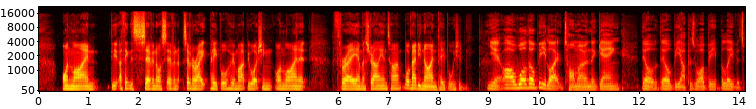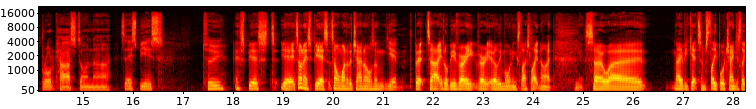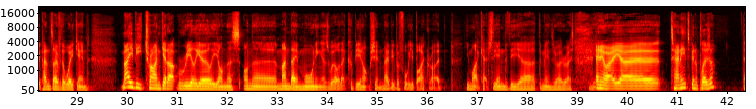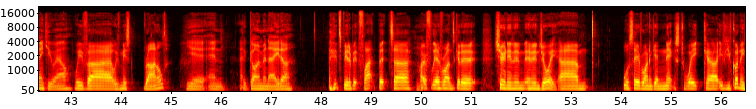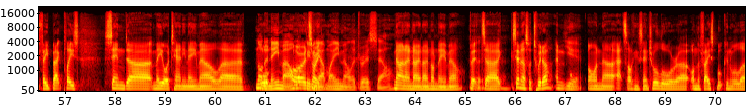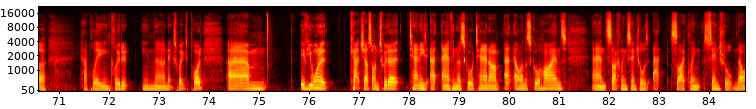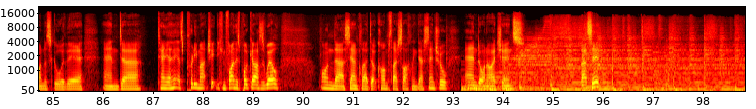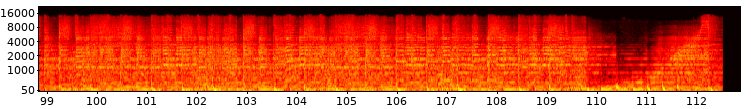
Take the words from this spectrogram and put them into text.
online. The, I think there's seven or seven, seven or eight people who might be watching online at 3 a.m. Australian time, or maybe nine people. We should. Yeah. Oh well, there'll be like Tomo and the gang. They'll they'll be up as well. I be, believe it's broadcast on uh, is it SBS two. SBS, t- yeah, it's on SBS. It's on one of the channels, and Yeah. but uh, it'll be very, very early morning slash late night. Yeah. So uh, maybe get some sleep or change your sleep patterns over the weekend. Maybe try and get up really early on this on the Monday morning as well. That could be an option. Maybe before your bike ride, you might catch the end of the uh, the men's road race. Yeah. Anyway, uh, Tanny, it's been a pleasure. Thank you, Al. We've uh, we've missed Ronald. Yeah, and the Gominator. it's been a bit flat, but uh, hopefully everyone's going to tune in and, and enjoy. Um, we'll see everyone again next week. Uh, if you've got any feedback, please send uh, me or Townie an email. Uh, Not or- an email. I'm or, not giving sorry. out my email address, Al. No, no, no, no, not an email. But uh, Uh, send us a Twitter and Yeah. on uh, at Cycling Central or uh, on the Facebook, and we'll uh, happily include it in uh, next week's pod. Um, if you want to catch us on Twitter, Tanny's at Anthony underscore Tan. I'm at L underscore Hines, and Cycling Central is at Cycling Central. No underscore there. And uh, Tanny, I think that's pretty much it. You can find this podcast as well on uh, soundcloud.com slash cycling dash central and on iTunes. That's it.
